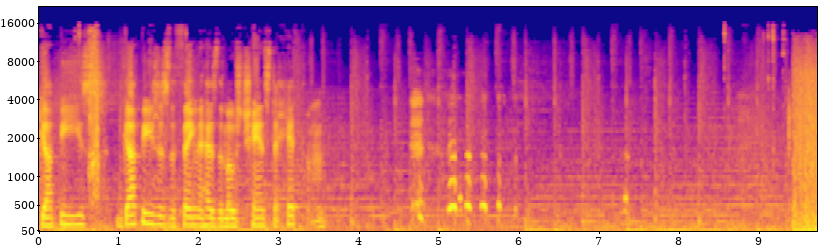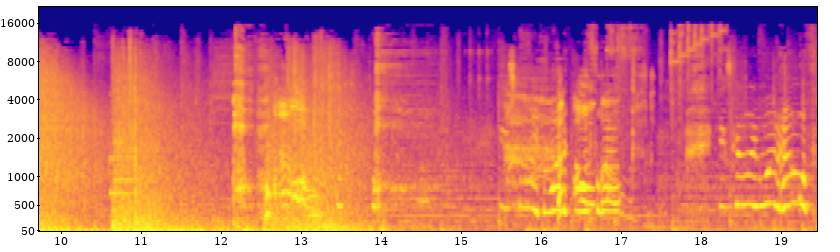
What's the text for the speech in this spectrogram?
Guppies. Guppies is the thing that has the most chance to hit them. One health left. He's got like one health.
